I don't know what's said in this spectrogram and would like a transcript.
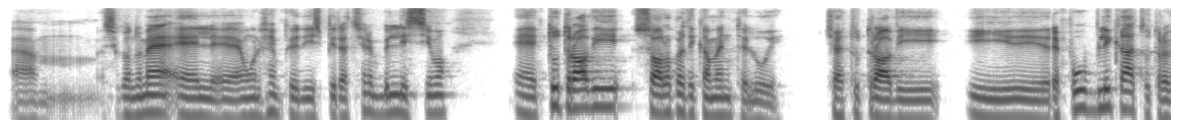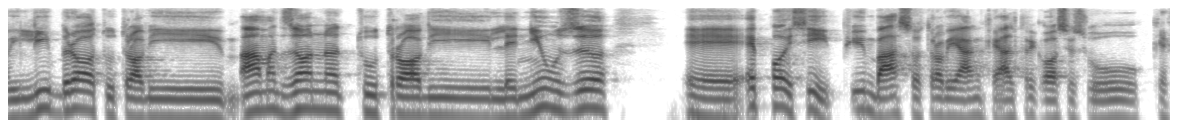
um, secondo me è, è, un esempio di ispirazione bellissimo, eh, tu trovi solo praticamente lui, cioè tu trovi Repubblica, tu trovi il libro, tu trovi Amazon, tu trovi le news e, e poi sì, più in basso trovi anche altre cose su che,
